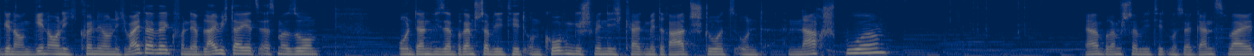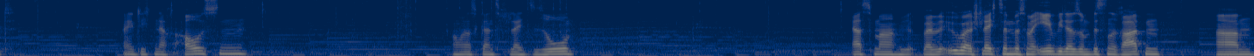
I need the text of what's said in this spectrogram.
genau, gehen auch nicht, können auch nicht weiter weg. Von der bleibe ich da jetzt erstmal so. Und dann wieder Bremsstabilität und Kurvengeschwindigkeit mit Radsturz und Nachspur. Ja, Bremsstabilität muss ja ganz weit eigentlich nach außen. Machen wir das Ganze vielleicht so. Erstmal, weil wir überall schlecht sind, müssen wir eh wieder so ein bisschen raten. Ähm,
